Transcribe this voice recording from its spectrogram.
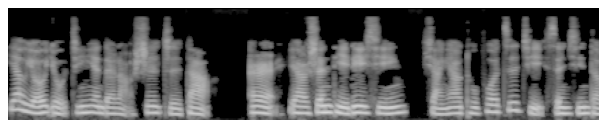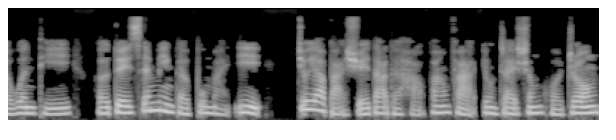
要有有经验的老师指导；二要身体力行，想要突破自己身心的问题和对生命的不满意，就要把学到的好方法用在生活中。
